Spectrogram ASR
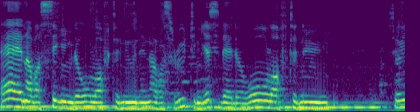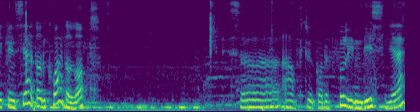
And I was singing the whole afternoon and I was rooting yesterday the whole afternoon. So you can see I've done quite a lot. So uh, I've got a full in this here.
